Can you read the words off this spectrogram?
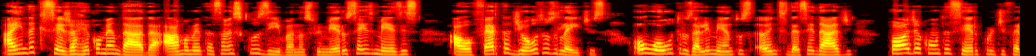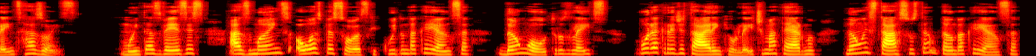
Ainda que seja recomendada a amamentação exclusiva nos primeiros seis meses, a oferta de outros leites ou outros alimentos antes dessa idade pode acontecer por diferentes razões. Muitas vezes, as mães ou as pessoas que cuidam da criança dão outros leites por acreditarem que o leite materno não está sustentando a criança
